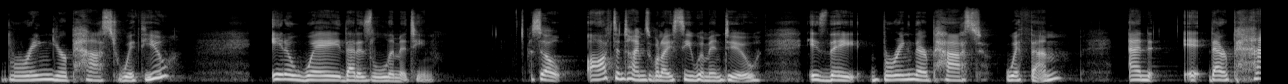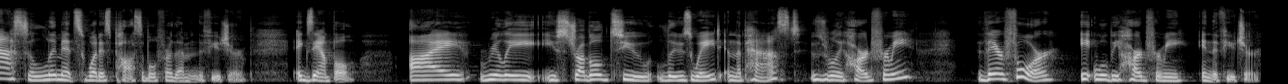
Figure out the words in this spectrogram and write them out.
bring your past with you in a way that is limiting. So, oftentimes, what I see women do is they bring their past with them, and it, their past limits what is possible for them in the future. Example, I really you struggled to lose weight in the past. It was really hard for me. Therefore, it will be hard for me in the future.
